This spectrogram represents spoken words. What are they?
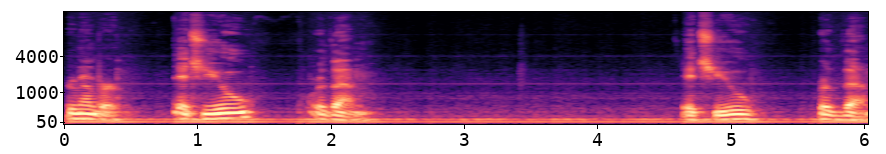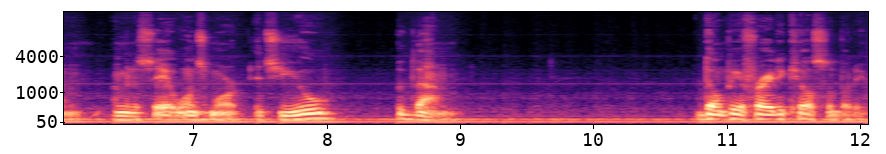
remember, it's you or them. It's you or them. I'm going to say it once more. It's you or them. Don't be afraid to kill somebody.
